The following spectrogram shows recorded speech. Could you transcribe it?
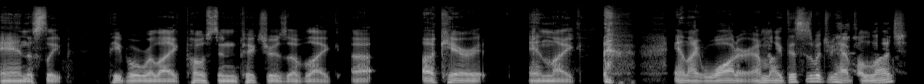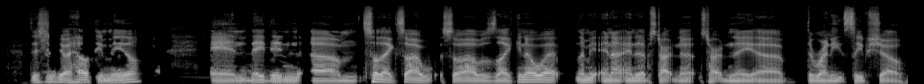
and the sleep. People were like posting pictures of like uh, a carrot and like and like water. I'm like, this is what you have for lunch. This is your healthy meal. And they didn't. Um. So like, so I so I was like, you know what? Let me. And I ended up starting a starting a uh the run eat sleep show.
